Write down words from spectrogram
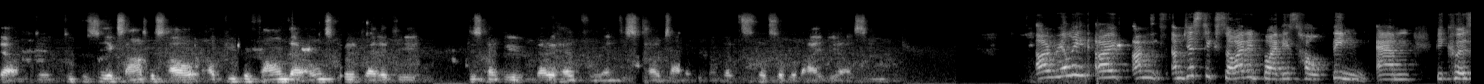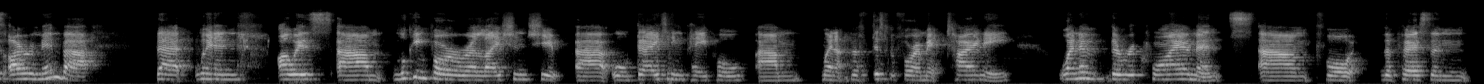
yeah, to, to, to, see examples how, how people found their own spirituality, this can be very helpful and this helps other people. That's, that's a good idea, I think. I really, I, I'm, I'm just excited by this whole thing um, because I remember that when I was um, looking for a relationship uh, or dating people um, when just before I met Tony, one of the requirements um, for the person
